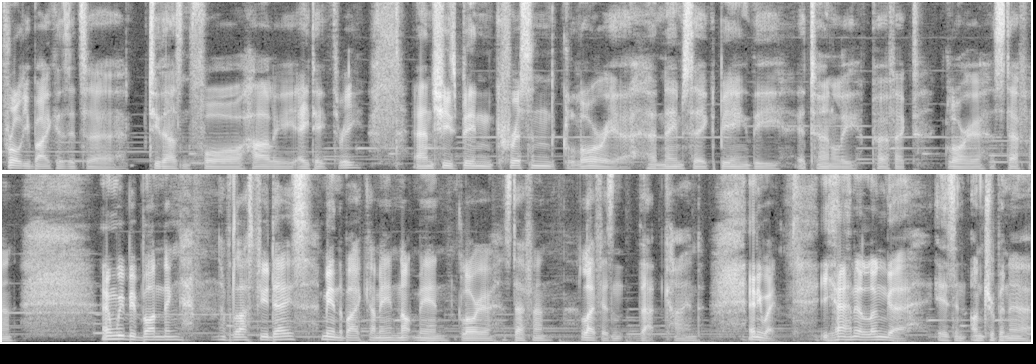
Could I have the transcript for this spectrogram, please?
For all you bikers, it's a 2004 Harley 883, and she's been christened Gloria, her namesake being the eternally perfect Gloria Estefan. And we've been bonding over the last few days. Me and the bike, I mean, not me and Gloria Estefan. Life isn't that kind. Anyway, Jan Ilunga is an entrepreneur,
